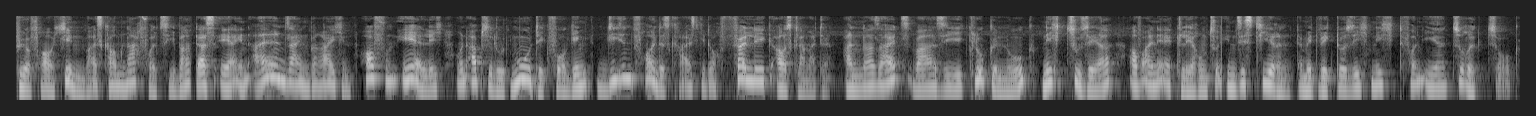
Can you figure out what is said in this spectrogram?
Für Frau Chin war es kaum nachvollziehbar, dass er in allen seinen Bereichen offen, ehrlich und absolut mutig vorging, diesen Freundeskreis jedoch völlig ausklammerte. Andererseits war sie klug genug, nicht zu sehr auf eine Erklärung zu insistieren, damit Viktor sich nicht von ihr zurückzog.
